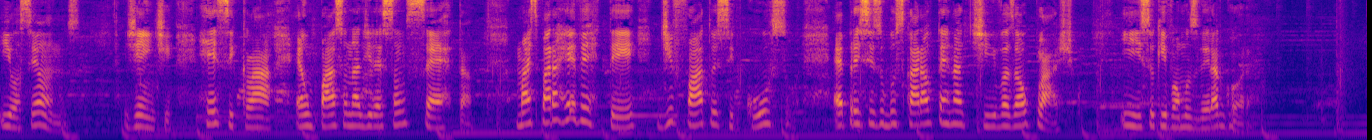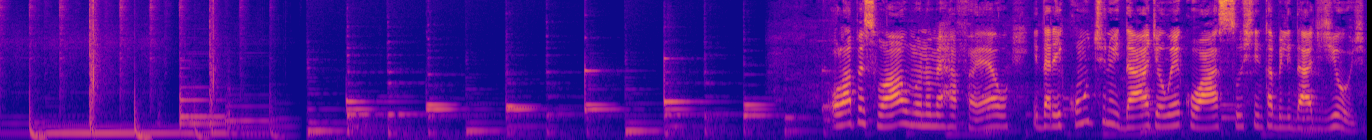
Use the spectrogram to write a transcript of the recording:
e oceanos. Gente, reciclar é um passo na direção certa, mas para reverter de fato esse curso, é preciso buscar alternativas ao plástico. E isso que vamos ver agora. Olá pessoal, meu nome é Rafael e darei continuidade ao ECOA Sustentabilidade de hoje.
